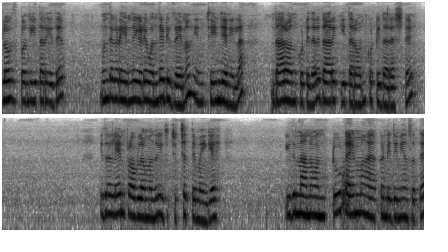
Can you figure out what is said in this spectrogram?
ಬ್ಲೌಸ್ ಬಂದು ಈ ಥರ ಇದೆ. ಮುಂದೆಗಡೆ, ಹಿಂದೆಗಡೆ ಒಂದೇ ಡಿಸೈನು, ಏನು ಚೇಂಜ್ ಏನಿಲ್ಲ. ದಾರ ಒಂದು ಕೊಟ್ಟಿದ್ದಾರೆ, ದಾರಕ್ಕೆ ಈ ಥರ ಒಂದು ಕೊಟ್ಟಿದ್ದಾರೆ ಅಷ್ಟೇ. ಇದರಲ್ಲಿ ಏನು ಪ್ರಾಬ್ಲಮ್ ಅಂದರೆ ಇದು ಚುಚ್ಚತ್ತೆ ಮೈಗೆ. ಇದನ್ನು ನಾನು ಒಂದು ಟೂ ಟೈಮ್ ಹಾಕ್ಕೊಂಡಿದ್ದೀನಿ ಅನಿಸುತ್ತೆ.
